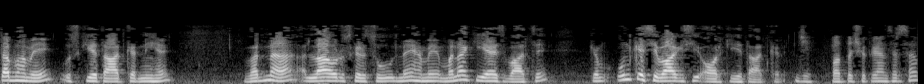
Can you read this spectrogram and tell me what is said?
تب ہمیں اس کی اطاعت کرنی ہے۔ ورنہ اللہ اور اس کے رسول نے ہمیں منع کیا ہے اس بات سے کہ ہم ان کے سوا کسی اور کی اطاعت کریں۔ جی بہت بہت شکریہ انصر صاحب۔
